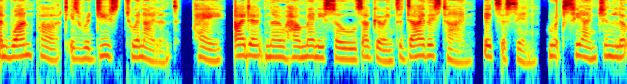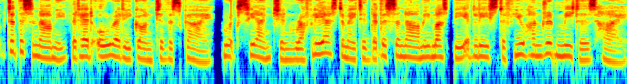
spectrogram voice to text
and one part is reduced to an island. Hey, I don't know how many souls are going to die this time. It's a sin. Ruxianchan looked at the tsunami that had already gone to the sky. Ruxianchan roughly estimated that the tsunami must be at least a few hundred meters high.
